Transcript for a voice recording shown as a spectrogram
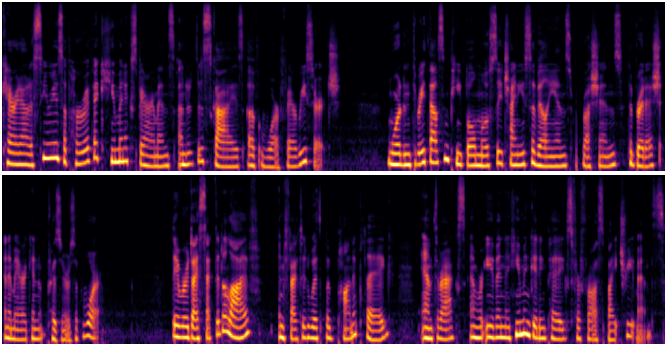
carried out a series of horrific human experiments under the disguise of warfare research. More than 3,000 people, mostly Chinese civilians, Russians, the British, and American prisoners of war. They were dissected alive, infected with bubonic plague, anthrax, and were even the human guinea pigs for frostbite treatments.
